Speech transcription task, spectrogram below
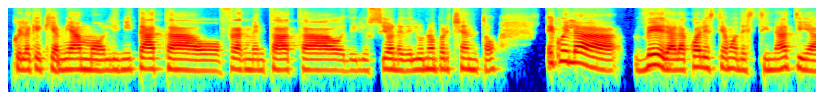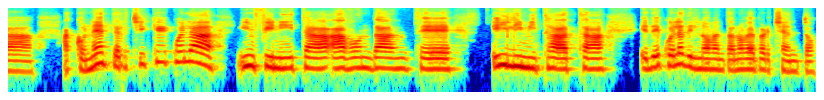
quella che chiamiamo limitata o fragmentata o di illusione dell'1%, è quella vera alla quale stiamo destinati a, a connetterci, che è quella infinita, abbondante, illimitata ed è quella del 99%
